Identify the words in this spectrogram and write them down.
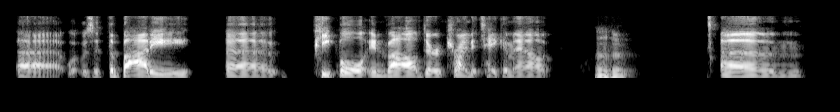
uh what was it? The body uh people involved are trying to take him out Mm-hmm. Um,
